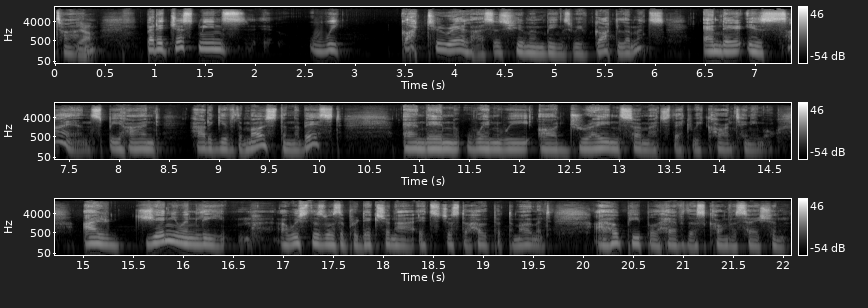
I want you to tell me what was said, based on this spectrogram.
time. Yeah. But it just means we got to realize as human beings we've got limits and there is science behind how to give the most and the best. And then when we are drained so much that we can't anymore. I genuinely, I wish this was a prediction. It's just a hope at the moment. I hope people have this conversation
